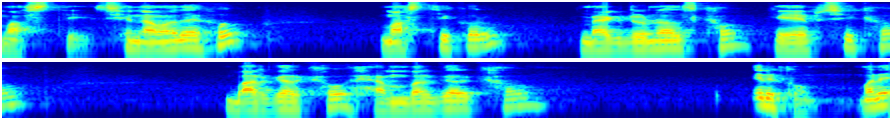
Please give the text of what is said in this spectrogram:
মাস্তি। সিনেমা দেখো, মাস্তি করো, ম্যাকডোনাল্ডস খাও কেএফসি খাও বার্গার খাও, হ্যামবার্গার খাও, এরকম। মানে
